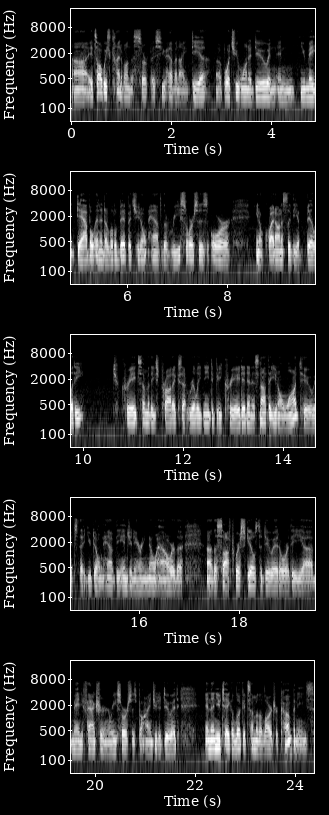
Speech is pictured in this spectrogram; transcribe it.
uh, it's always kind of on the surface. You have an idea of what you want to do, and, and you may dabble in it a little bit, but you don't have the resources or, you know, quite honestly, the ability to create some of these products that really need to be created. And it's not that you don't want to; it's that you don't have the engineering know-how or the uh, the software skills to do it, or the uh, manufacturing resources behind you to do it. And then you take a look at some of the larger companies,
